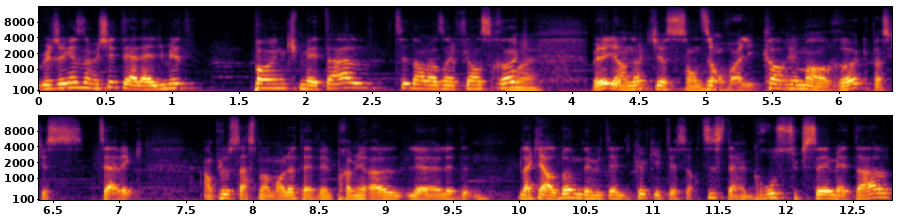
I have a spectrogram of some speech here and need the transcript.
Rage Against the Machine était à la limite punk metal, tu sais, dans leurs influences rock. Ouais. Mais là, il y en a qui se sont dit, on va aller carrément rock parce que, tu sais, avec. En plus, à ce moment-là, t'avais le premier al- le, le Black Album de Metallica qui était sorti. C'était un gros succès métal.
